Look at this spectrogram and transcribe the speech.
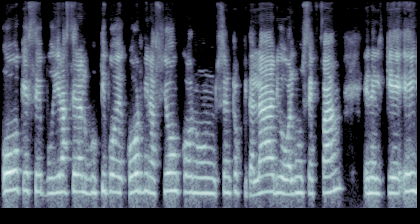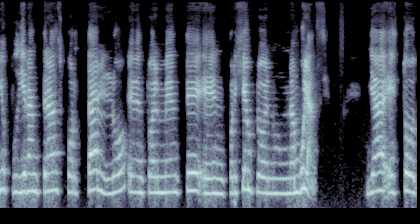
o que se pudiera hacer algún tipo de coordinación con un centro hospitalario o algún CEFAM en el que ellos pudieran transportarlo eventualmente, en, por ejemplo, en una ambulancia. Ya esto,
